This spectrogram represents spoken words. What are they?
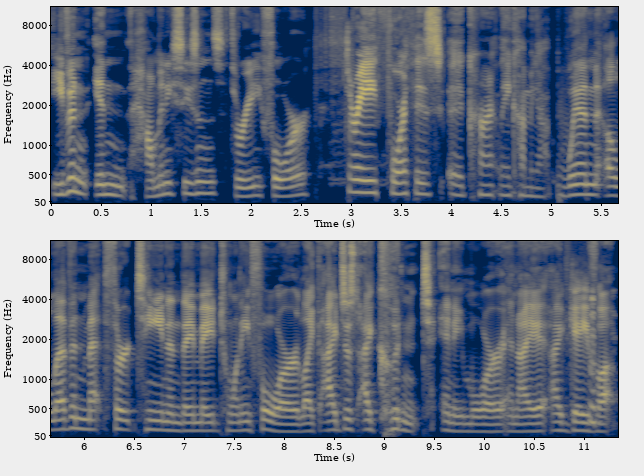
even in how many seasons? Three, four? Three. Fourth is uh, currently coming up. When 11 met 13 and they made 24, like I just, I couldn't anymore. And I, I gave up.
